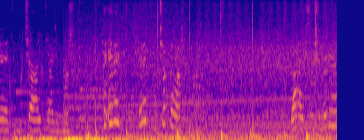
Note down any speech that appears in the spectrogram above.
Evet bıçağa ihtiyacım var. Ve evet evet bıçak da var. Ya hepsi ışınlanıyor.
